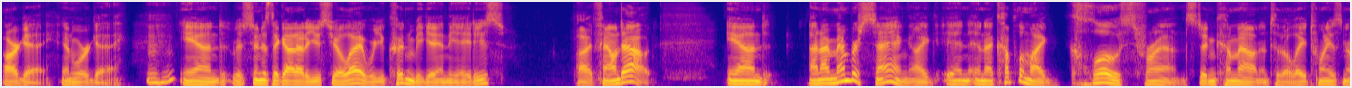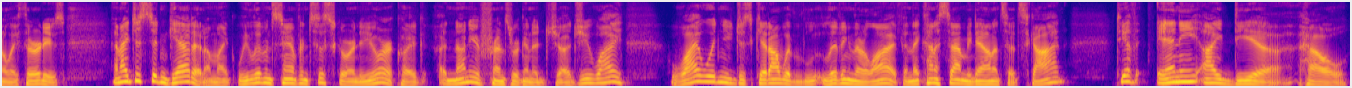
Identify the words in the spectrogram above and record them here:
are gay and were gay. Mm-hmm. And as soon as they got out of UCLA, where you couldn't be gay in the 80s, I found out. And and I remember saying, like, and, and a couple of my close friends didn't come out into the late 20s and early 30s. And I just didn't get it. I'm like, we live in San Francisco or New York. Like, uh, none of your friends were going to judge you. Why, why wouldn't you just get on with living their life? And they kind of sat me down and said, Scott, do you have any idea how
